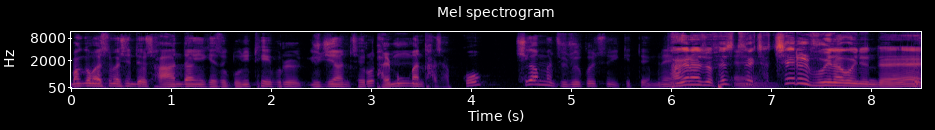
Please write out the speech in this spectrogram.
방금 말씀하신 대로 자한당이 계속 논의 테이블을 유지한 채로 발목만 다 잡고 시간만 줄줄 끌 수 있기 때문에 당연하죠. 패스트트랙 네. 자체를 부인하고 있는데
